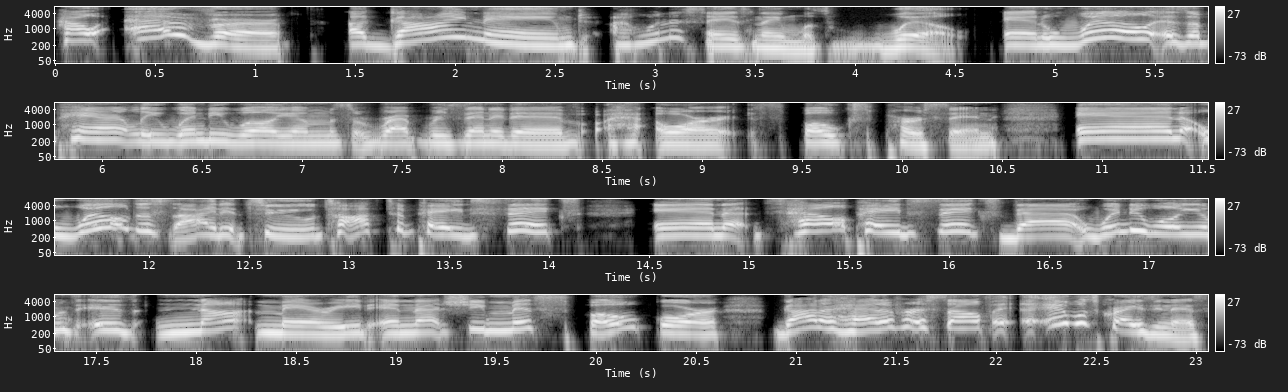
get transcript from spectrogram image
However, a guy named, I want to say his name was Will. And Will is apparently Wendy Williams' representative or spokesperson. And Will decided to talk to page six and tell page six that Wendy Williams is not married and that she misspoke or got ahead of herself. It, it, was craziness.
